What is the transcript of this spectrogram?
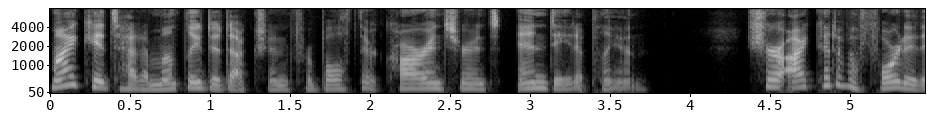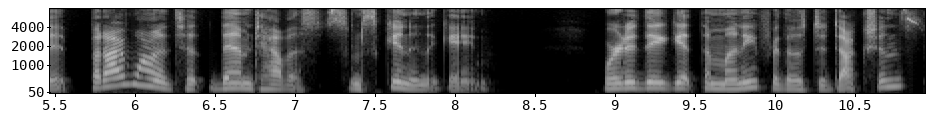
My kids had a monthly deduction for both their car insurance and data plan. Sure, I could have afforded it, but I wanted to, them to have a, some skin in the game. Where did they get the money for those deductions?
